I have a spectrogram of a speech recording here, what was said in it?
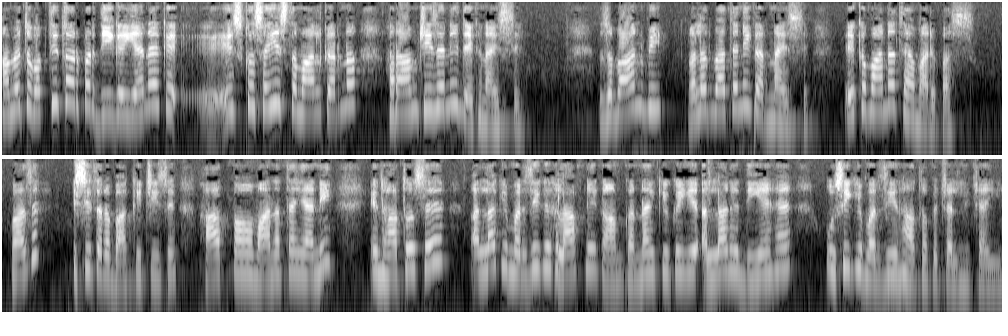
ہمیں تو وقتی طور پر دی گئی ہے نا کہ اس کو صحیح استعمال کرنا، حرام چیزیں نہیں دیکھنا اس سے۔ زبان بھی غلط باتیں نہیں کرنا اس سے۔ ایک امانت ہے ہمارے پاس۔ واضح؟ اسی طرح باقی چیزیں، ہاتھ پاؤں امانت ہے یعنی ان ہاتھوں سے اللہ کی مرضی کے خلاف نہیں کام کرنا ہے، کیونکہ یہ اللہ نے دیے ہیں، اسی کی مرضی ان ہاتھوں پہ چلنی چاہیے۔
